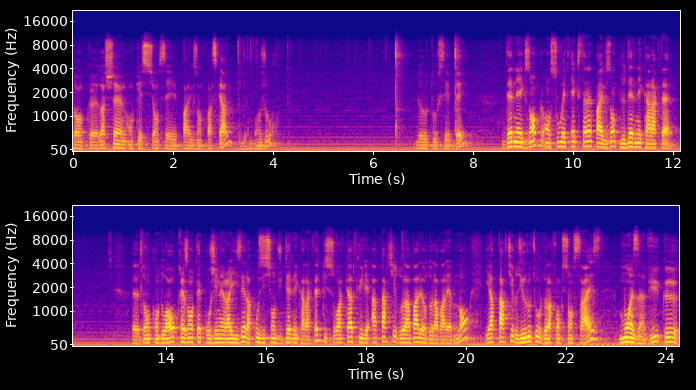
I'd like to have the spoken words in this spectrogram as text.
Donc euh, la chaîne en question c'est par exemple Pascal. Eh bonjour. Le retour c'est P. Dernier exemple, on souhaite extraire par exemple le dernier caractère. Euh, donc on doit représenter pour généraliser la position du dernier caractère qui sera calculé à partir de la valeur de la variable nom et à partir du retour de la fonction size moins 1 vu que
